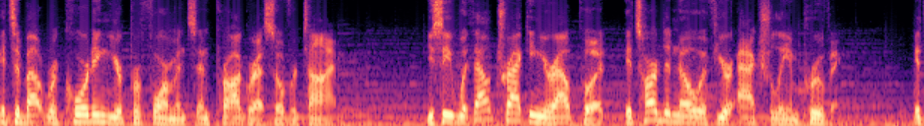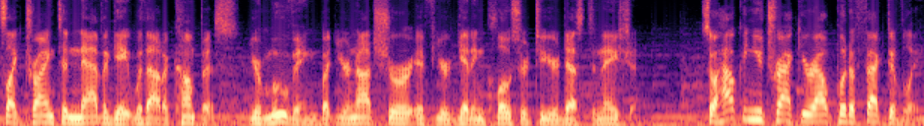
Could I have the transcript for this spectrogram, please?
It's about recording your performance and progress over time. You see, without tracking your output, it's hard to know if you're actually improving. It's like trying to navigate without a compass. You're moving, but you're not sure if you're getting closer to your destination. So how can you track your output effectively?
